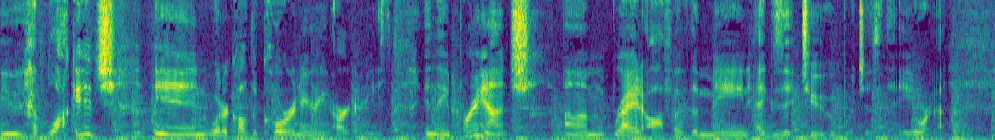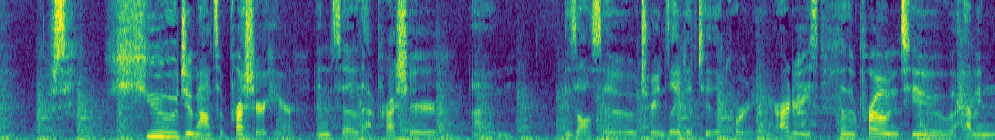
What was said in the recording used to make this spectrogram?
You have blockage in what are called the coronary arteries, and they branch um, right off of the main exit tube, which is the aorta. There's huge amounts of pressure here, and so that pressure um, is also translated to the coronary arteries, so they're prone to having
